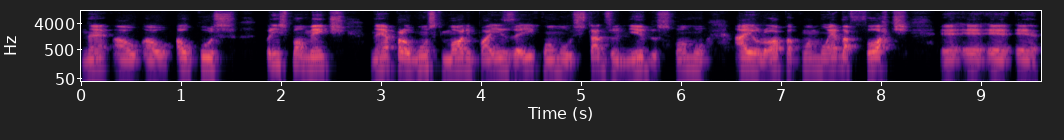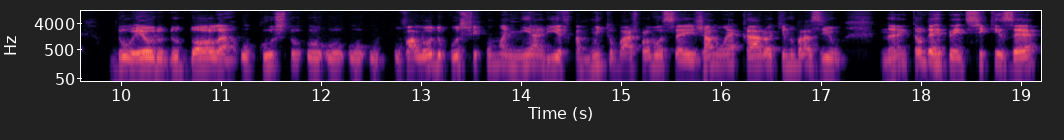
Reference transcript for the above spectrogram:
né, ao, ao, ao curso, principalmente né, para alguns que moram em países aí como os Estados Unidos, como a Europa, com uma moeda forte é, é, é, é do euro, do dólar, o custo, o, o, o, o valor do curso fica uma ninharia, fica muito baixo para vocês. Já não é caro aqui no Brasil. Né? Então, de repente, se quiser,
